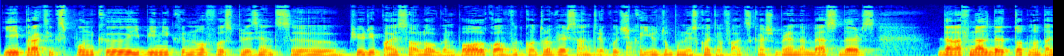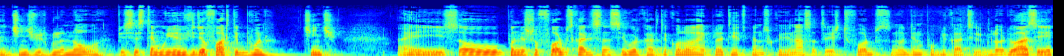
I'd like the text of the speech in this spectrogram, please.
ei practic spun că e bine că nu au fost prezenți uh, PewDiePie sau Logan Paul, că au avut controverse în trecut și că YouTube nu-i scoate în față ca și brand ambassadors, dar la final dă tot nota de 5,9. Pe sistemul e un video foarte bun 5. Ai, sau până și Forbes, care sunt sigur că articolul ăla ai plătit pentru că din asta trăiești Forbes, nu din publicațiile glorioase,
